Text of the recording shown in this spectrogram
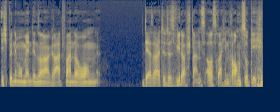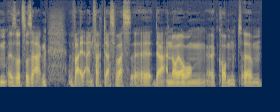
ich bin im Moment in so einer Gratwanderung der Seite des Widerstands ausreichend Raum zu geben, sozusagen, weil einfach das, was äh, da an Neuerungen äh, kommt, ähm,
